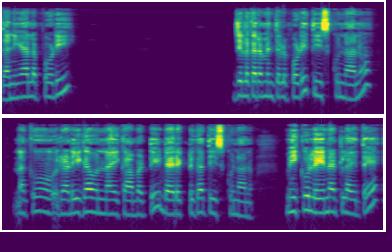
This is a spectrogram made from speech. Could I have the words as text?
ధనియాల పొడి జీలకర్ర మెంతుల పొడి తీసుకున్నాను. నాకు రెడీగా ఉన్నాయి కాబట్టి డైరెక్ట్గా తీసుకున్నాను. మీకు లేనట్లయితే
